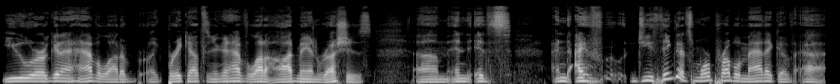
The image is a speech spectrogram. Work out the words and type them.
you are gonna have a lot of like breakouts, and you're gonna have a lot of odd man rushes, um, and it's and I do you think that's more problematic of uh,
